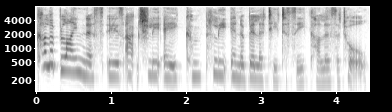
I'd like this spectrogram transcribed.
Colour blindness is actually a complete inability to see colours at all.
